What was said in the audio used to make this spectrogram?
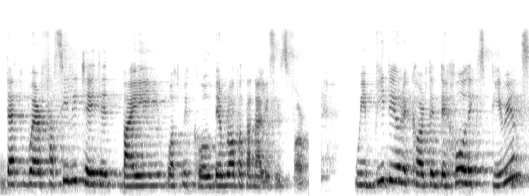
that were facilitated by what we call the robot analysis form. We video recorded the whole experience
